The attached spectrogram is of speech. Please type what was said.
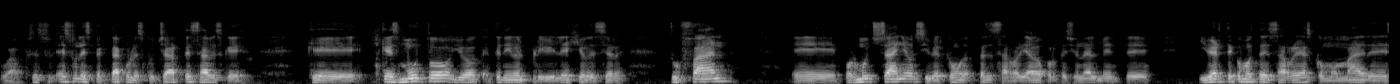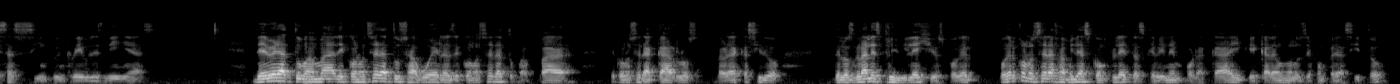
Wow, pues es, un espectáculo escucharte, sabes que, que, es mutuo, yo he tenido el privilegio de ser tu fan eh, por muchos años y ver cómo te has desarrollado profesionalmente y verte cómo te desarrollas como madre de esas cinco increíbles niñas, de ver a tu mamá, de conocer a tus abuelas, de conocer a tu papá, de conocer a Carlos, la verdad que ha sido de los grandes privilegios poder, poder conocer a familias completas que vienen por acá y que cada uno nos deja un pedacito.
